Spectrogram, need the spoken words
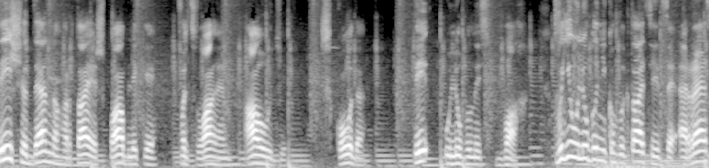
Ти щоденно гортаєш пабліки Volkswagen, Audi, Шкода. Ти улюбленець Бах. Твої улюблені комплектації це RS,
